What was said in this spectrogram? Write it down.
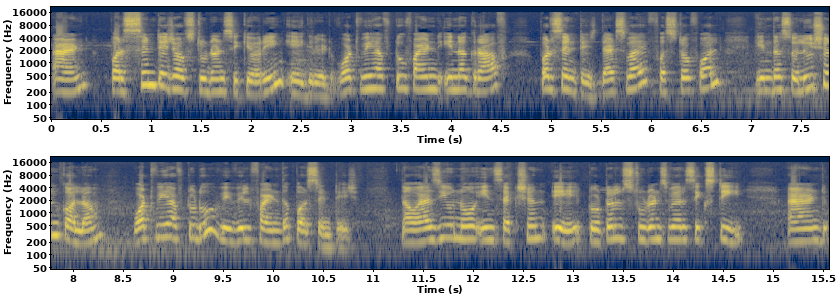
and percentage of students securing A grade. What we have to find in a graph? Percentage. That's why first of all in the solution column what we have to do? We will find the percentage. Now as you know in section A total students were 60 and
